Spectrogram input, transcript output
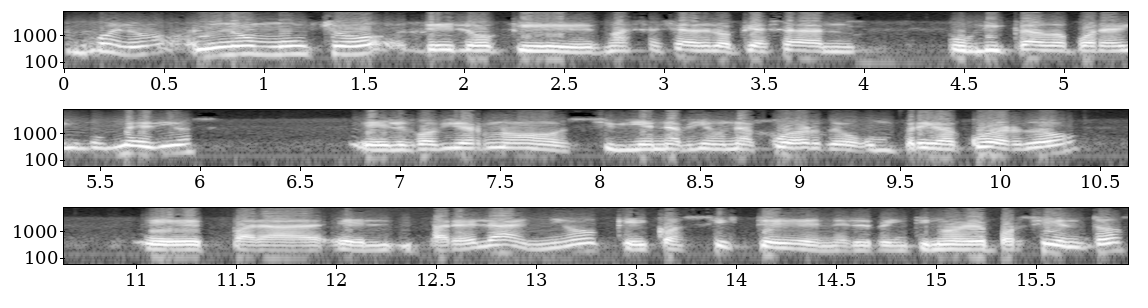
Bueno, no mucho de lo que, más allá de lo que hayan publicado por ahí los medios, el gobierno, si bien había un acuerdo, un preacuerdo eh, para el para el año que consiste en el 29%,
